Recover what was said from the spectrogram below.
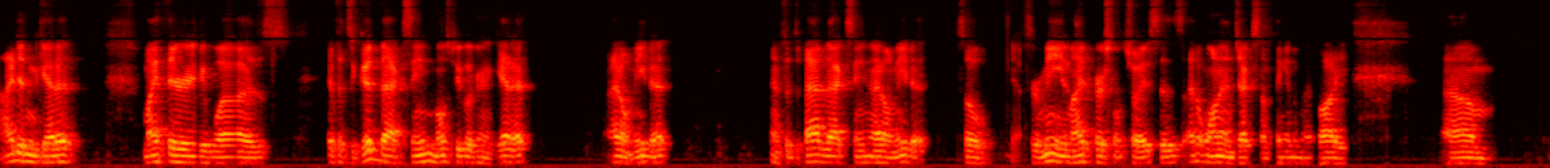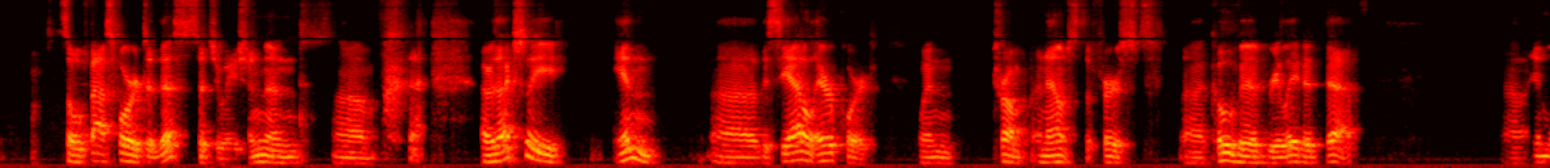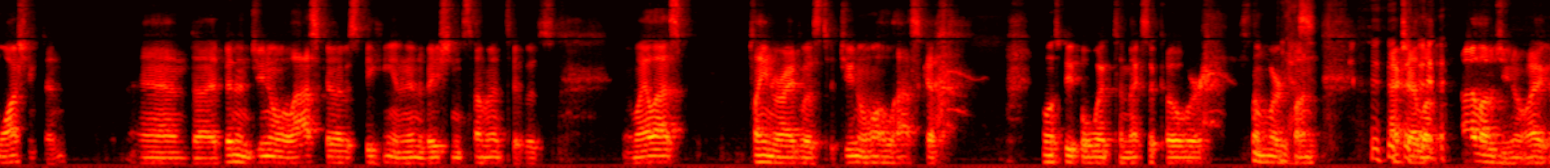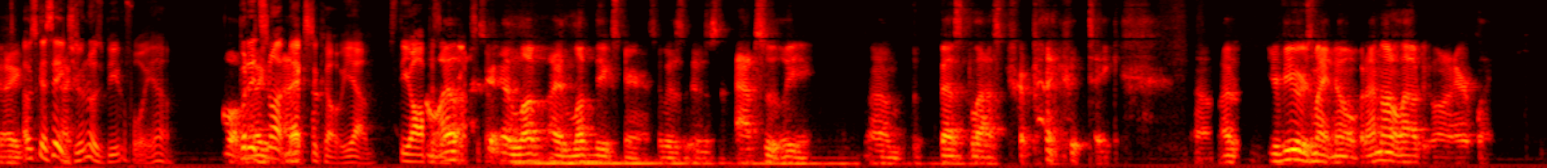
I didn't get it. My theory was if it's a good vaccine, most people are going to get it. I don't need it. And if it's a bad vaccine, I don't need it. So yes. for me, my personal choice is I don't want to inject something into my body. Um, so fast forward to this situation, and um, I was actually in uh, the Seattle airport when Trump announced the first uh, COVID-related death uh, in Washington. And uh, I'd been in Juneau, Alaska. I was speaking at an innovation summit. It was my last plane ride was to Juneau, Alaska. Most people went to Mexico or somewhere yes. fun. Actually, I love I love Juneau. I, I, I was gonna say actually, Juneau is beautiful, yeah. Oh, but it's I, not I, Mexico, yeah. It's the opposite. I, Mexico. I love I love the experience. It was it was absolutely um, the best last trip I could take. Um, your viewers might know, but I'm not allowed to go on an airplane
